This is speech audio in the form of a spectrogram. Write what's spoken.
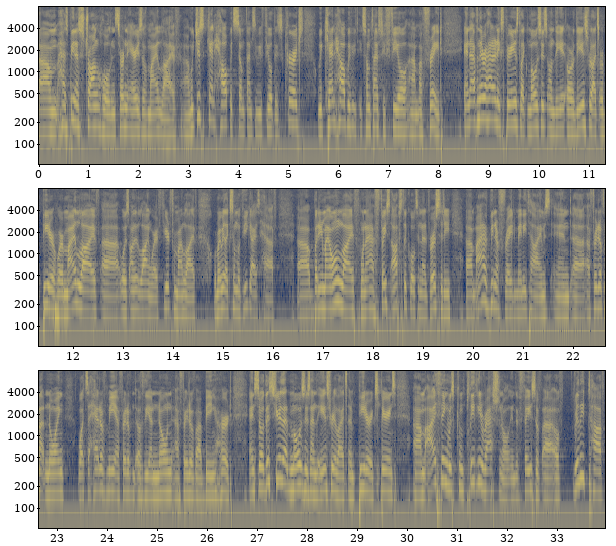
um, has been a stronghold in certain areas of my life. Uh, we just can't help it sometimes if we feel discouraged. We can't help if it, sometimes we feel um, afraid. And I've never had an experience like Moses on the, or the Israelites or Peter where my life uh, was on the line, where I feared for my life, or maybe like some of you guys have. Uh, but in my own life, when I have faced obstacles and adversity, um, I have been afraid many times and uh, afraid of not knowing what's ahead of me, afraid of, of the unknown, afraid of uh, being hurt. And so, this fear that Moses and the Israelites and Peter experienced, um, I think, was completely rational in the face of, uh, of really tough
